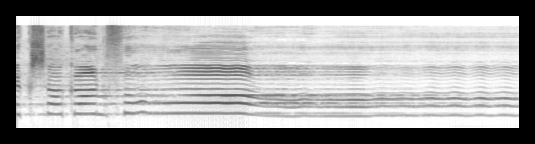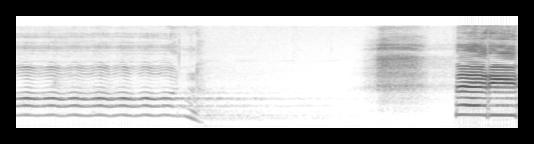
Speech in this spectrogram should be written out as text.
εξακανθών. Περί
